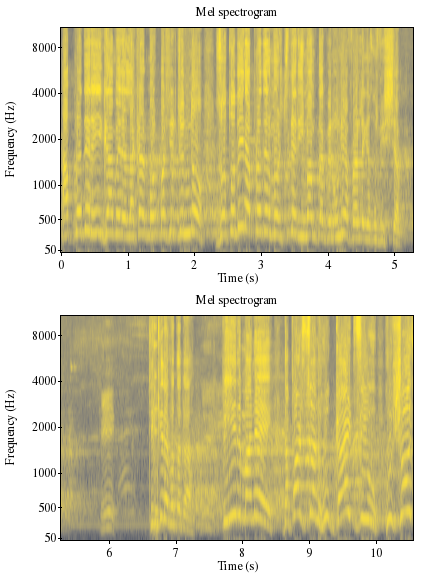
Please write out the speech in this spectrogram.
আপনাদের এই গ্রামের এলাকার মোটবাসীর জন্য যতদিন আপনাদের মসজিদের ইমাম থাকবেন, উনি আপনার লেগে বিশ্বাস। ঠিক। কিনা কথাটা? পীর মানে the person who guides you who shows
